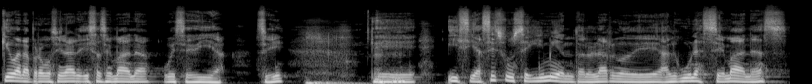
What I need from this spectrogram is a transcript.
qué van a promocionar esa semana o ese día. ¿sí? Eh, y si haces un seguimiento a lo largo de algunas semanas,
